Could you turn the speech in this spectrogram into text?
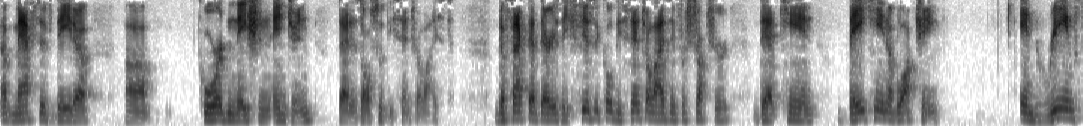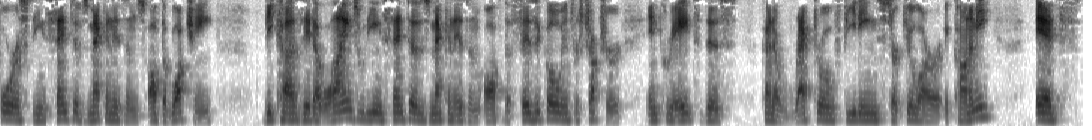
a massive data uh, coordination engine that is also decentralized the fact that there is a physical decentralized infrastructure that can bake in a blockchain and reinforce the incentives mechanisms of the blockchain because it aligns with the incentives mechanism of the physical infrastructure and creates this kind of retro feeding circular economy. It's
